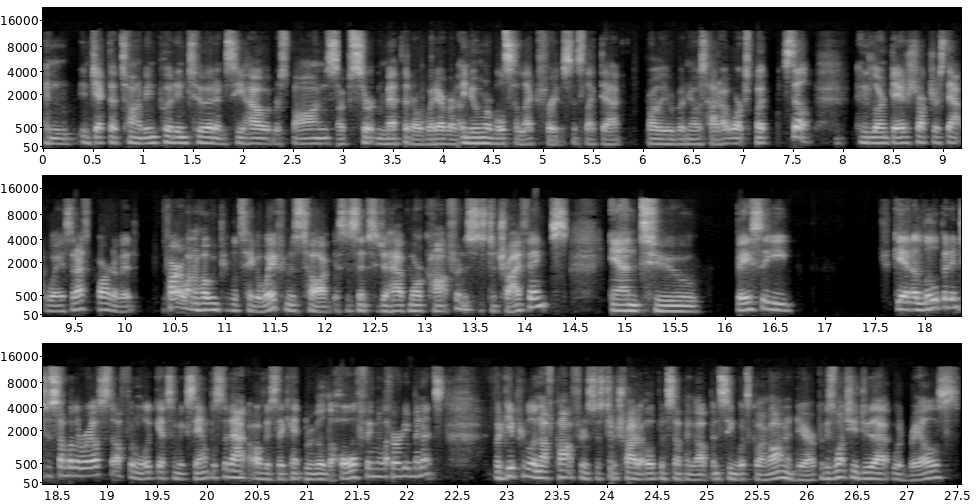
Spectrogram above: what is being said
and inject a ton of input into it and see how it responds, a certain method or whatever, enumerable select, for instance, like that. Probably everybody knows how that works, but still, you learn data structures that way. So that's part of it. Part of what I'm hoping people take away from this talk is essentially to have more confidence just to try things and to basically get a little bit into some of the Rails stuff and we'll get some examples of that. Obviously, I can't reveal the whole thing in like 30 minutes, but give people enough confidence just to try to open something up and see what's going on in there. Because once you do that with Rails,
